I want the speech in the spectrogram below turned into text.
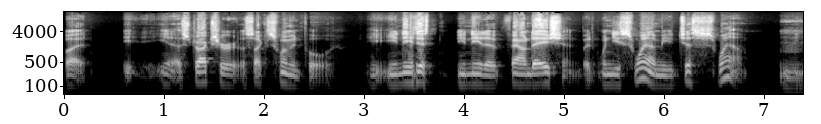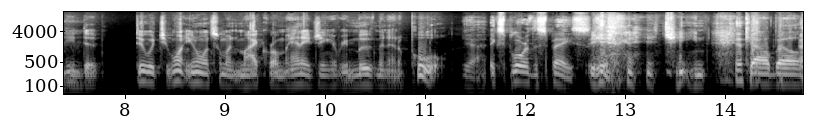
but you know, structure it's like a swimming pool. You, you need a you need a foundation, but when you swim, you just swim. You need to do what you want. You don't want someone micromanaging every movement in a pool. Yeah. Explore the space. Yeah, Gene Cowbell.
